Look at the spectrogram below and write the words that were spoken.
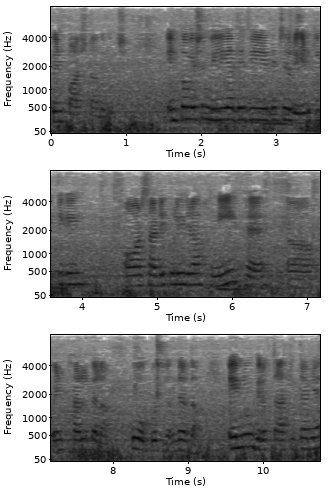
ਪਿੰਡ ਪਾਸ਼ਟਾ ਦੇ ਵਿੱਚ। ਇਨਫੋਰਮੇਸ਼ਨ ਮਿਲੀ ਹੈ ਤੇ ਜੀ ਇਹਦੇ ਚ ਰੇਡ ਕੀਤੀ ਗਈ। ਔਰ ਸਾਡੇ ਕੋਲ ਜਿਹੜਾ ਹਨੀਫ ਹੈ ਪਿੰਡ ਖਰਲ ਕਲਾਂ ਭੋਗਪੁਰ ਜਲੰਧਰ ਦਾ ਇਹਨੂੰ ਗ੍ਰਿਫਤਾਰ ਕੀਤਾ ਗਿਆ।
